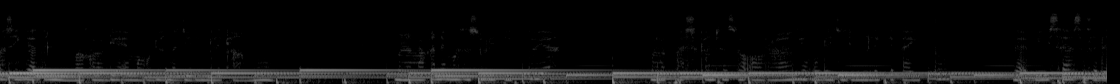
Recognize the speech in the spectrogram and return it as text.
Masih nggak terima kalau dia emang udah nggak jadi milik kamu? Merelakan emang sesulit itu ya? Melepaskan seseorang yang udah jadi milik kita itu nggak bisa sesederhana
